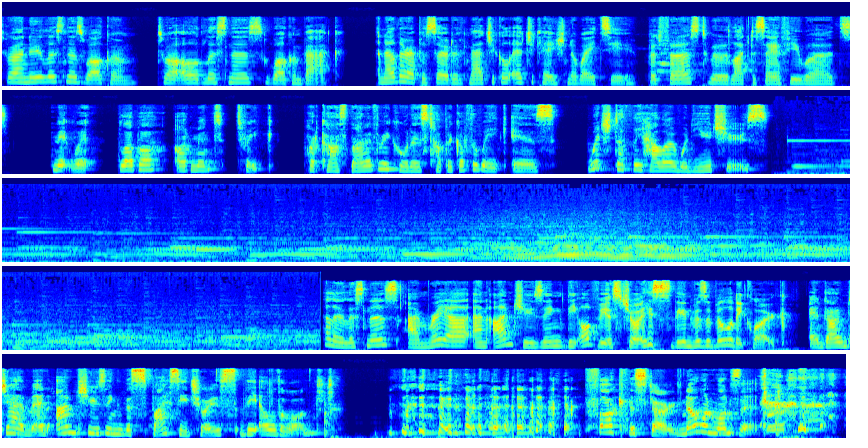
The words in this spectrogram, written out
To our new listeners, welcome. To our old listeners, welcome back. Another episode of Magical Education awaits you, but first we would like to say a few words. Nitwit, blubber, oddment, tweak. Podcast nine and three quarters topic of the week is Which Deathly Hallow would you choose? Hello, listeners. I'm Ria, and I'm choosing the obvious choice, the invisibility cloak. And I'm Jem, and I'm choosing the spicy choice, the Elder Wand. Fuck the stone. No one wants it.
